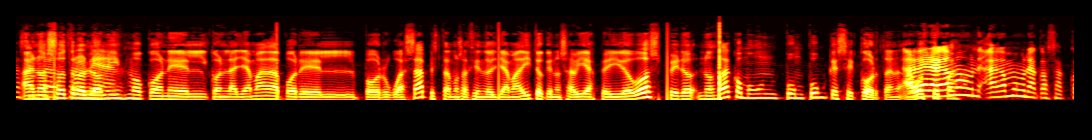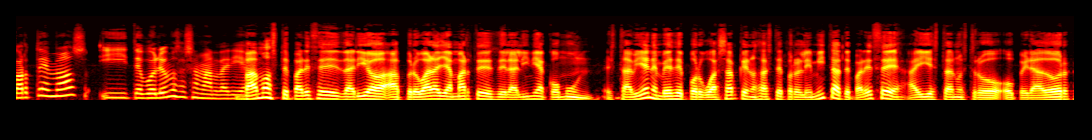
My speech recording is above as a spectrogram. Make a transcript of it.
¿eh? a Nosotros lo mismo con el con la llamada por el por WhatsApp. Estamos haciendo el llamadito que nos habías pedido vos, pero nos da como un pum pum que se cortan. A, ver, hagamos, un- hagamos una cosa, cortemos y te volvemos a llamar, Darío. Vamos, ¿te parece, Darío, a probar a llamarte desde la línea común? ¿Está bien? En vez de por WhatsApp que nos da este problemita, ¿te parece? Ahí está nuestro operador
